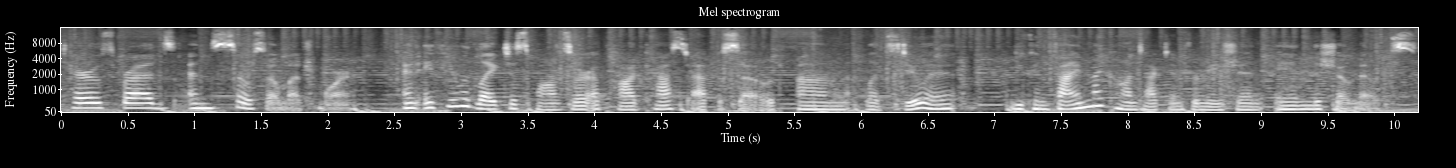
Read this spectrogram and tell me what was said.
tarot spreads, and so, so much more. And if you would like to sponsor a podcast episode, um, let's do it. You can find my contact information in the show notes.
